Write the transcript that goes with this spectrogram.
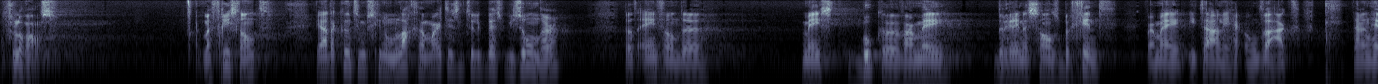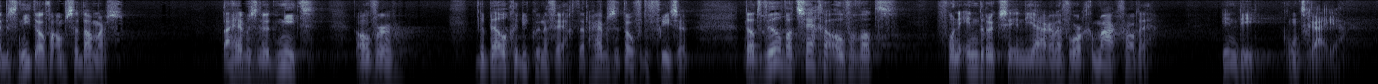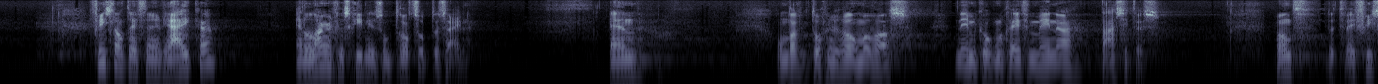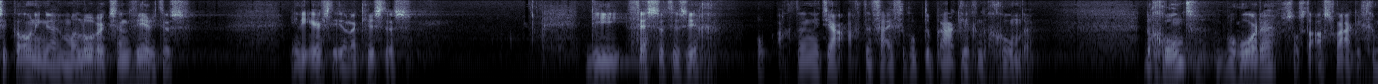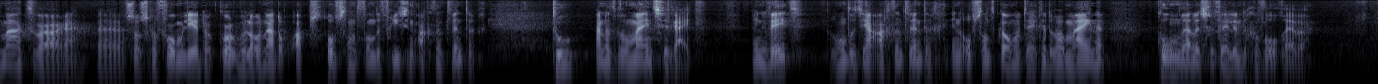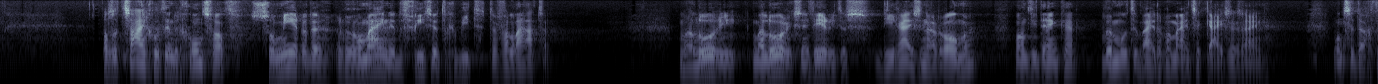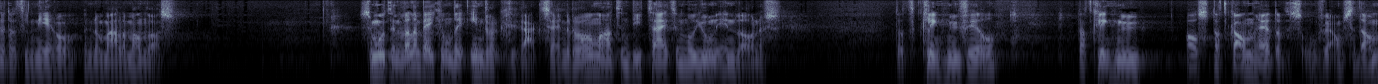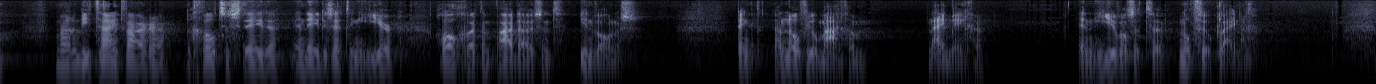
Florence. Maar Friesland, ja, daar kunt u misschien om lachen, maar het is natuurlijk best bijzonder dat een van de meest boeken waarmee de renaissance begint, waarmee Italië ontwaakt, daarin hebben ze het niet over Amsterdammers. Daar hebben ze het niet over de Belgen die kunnen vechten, daar hebben ze het over de Friezen. Dat wil wat zeggen over wat voor een indruk ze in de jaren daarvoor gemaakt hadden in die kontrijen. Friesland heeft een rijke en lange geschiedenis om trots op te zijn. En omdat ik toch in Rome was, neem ik ook nog even mee naar Tacitus. Want de twee Friese koningen Malorix en Veritus in de eerste eeuw na Christus, die vestigden zich op het jaar 58 op de braakliggende gronden. De grond behoorde, zoals de afspraken gemaakt waren, uh, zoals geformuleerd door Corbulo na de opstand van de Fries in 28, toe aan het Romeinse Rijk. En u weet, rond het jaar 28 in opstand komen tegen de Romeinen kon wel eens vervelende gevolgen hebben. Als het zaaigoed in de grond zat, sommeren de Romeinen de Friese het gebied te verlaten. Malori, Malorix en Veritus die reizen naar Rome, want die denken, we moeten bij de Romeinse keizer zijn. Want ze dachten dat die Nero een normale man was. Ze moeten wel een beetje onder indruk geraakt zijn. Rome had in die tijd een miljoen inwoners. Dat klinkt nu veel. Dat klinkt nu als dat kan, hè? dat is ongeveer Amsterdam. Maar in die tijd waren de grootste steden en nederzettingen hier hooguit een paar duizend inwoners. Denk aan Novio Magum, Nijmegen. En hier was het uh, nog veel kleiner.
